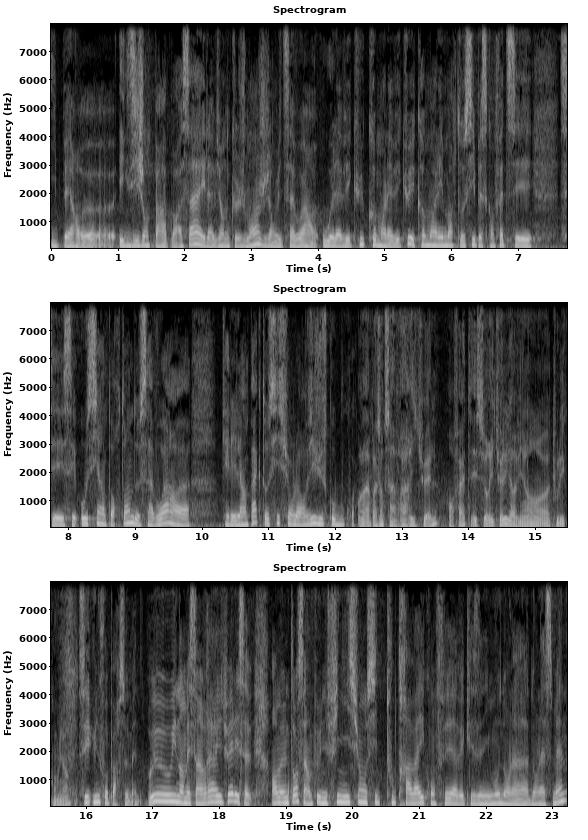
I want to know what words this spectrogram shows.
hyper euh, exigeante par rapport à ça. Et la viande que je mange, j'ai envie de savoir où elle a vécu, comment elle a vécu et comment elle est morte aussi, parce qu'en fait, c'est c'est c'est aussi important de savoir. Quel est l'impact aussi sur leur vie jusqu'au bout. Quoi. On a l'impression que c'est un vrai rituel, en fait, et ce rituel, il revient euh, tous les combien? C'est une fois par semaine. Oui, oui, oui, non, mais c'est un vrai rituel, et ça, en même temps, c'est un peu une finition aussi de tout le travail qu'on fait avec les animaux dans la, dans la semaine.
